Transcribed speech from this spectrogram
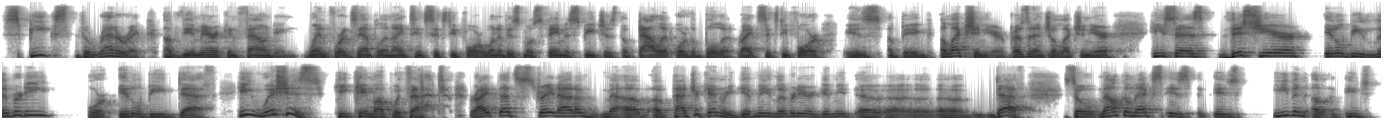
speaks the rhetoric of the American founding. When, for example, in 1964, one of his most famous speeches, "The Ballot or the Bullet," right? 64 is a big election year, presidential election year. He says, "This year it'll be liberty or it'll be death." He wishes he came up with that, right? That's straight out of, of, of Patrick Henry. Give me liberty or give me uh, uh, uh, death. So Malcolm X is is even uh, he's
